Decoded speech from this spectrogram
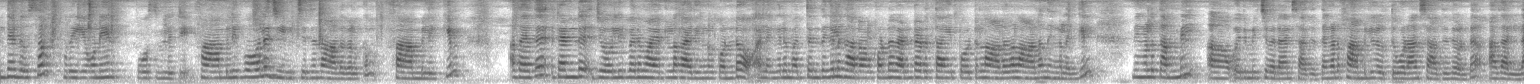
ഇന്നേ ദിവസം റീയൂണിയൻ പോസിബിലിറ്റി ഫാമിലി പോലെ ജീവിച്ചിരുന്ന ആളുകൾക്കും ഫാമിലിക്കും അതായത് രണ്ട് ജോലിപരമായിട്ടുള്ള കാര്യങ്ങൾ കൊണ്ടോ അല്ലെങ്കിൽ മറ്റെന്തെങ്കിലും കാരണങ്ങൾ കൊണ്ടോ രണ്ടിടത്തായി പോയിട്ടുള്ള ആളുകളാണ് നിങ്ങളെങ്കിൽ നിങ്ങൾ തമ്മിൽ ഒരുമിച്ച് വരാൻ സാധ്യത നിങ്ങളുടെ ഫാമിലിയിൽ ഒത്തുകൂടാൻ സാധ്യതയുണ്ട്. അതല്ല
